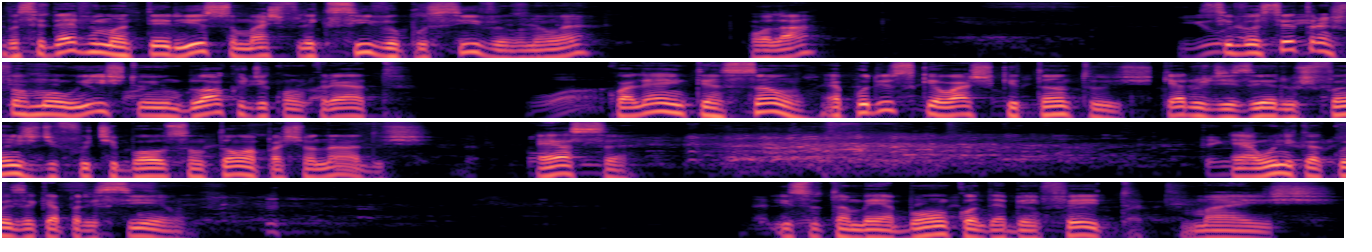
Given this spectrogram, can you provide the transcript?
Você deve manter isso o mais flexível possível, não é? Olá? Se você transformou isto em um bloco de concreto, qual é a intenção? É por isso que eu acho que tantos, quero dizer, os fãs de futebol são tão apaixonados. Essa é a única coisa que apreciam. Isso também é bom quando é bem feito, mas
